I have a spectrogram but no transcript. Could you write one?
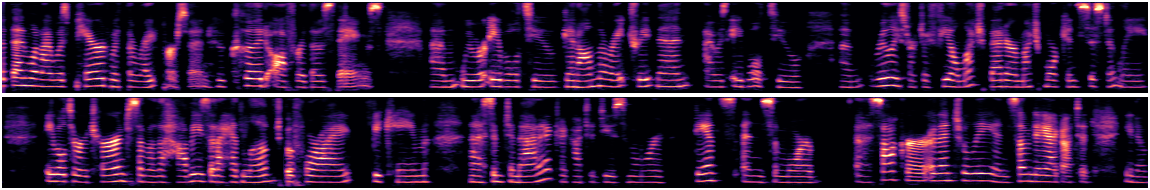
But then, when I was paired with the right person who could offer those things, um, we were able to get on the right treatment. I was able to um, really start to feel much better, much more consistently, able to return to some of the hobbies that I had loved before I became uh, symptomatic. I got to do some more dance and some more uh, soccer eventually. And someday I got to, you know,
